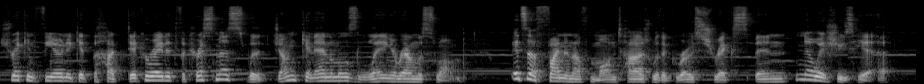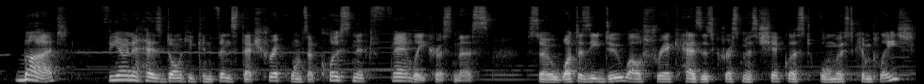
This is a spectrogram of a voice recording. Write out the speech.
Shrek and Fiona get the hut decorated for Christmas with junk and animals laying around the swamp. It's a fine enough montage with a gross Shrek spin, no issues here. But Fiona has Donkey convinced that Shrek wants a close-knit family Christmas, so what does he do while Shrek has his Christmas checklist almost complete?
